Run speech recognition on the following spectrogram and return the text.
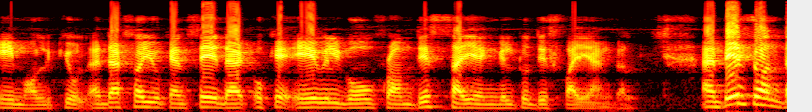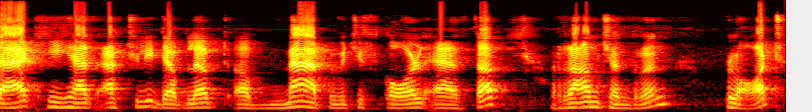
A molecule. And that is why you can say that okay A will go from this psi angle to this phi angle. And based on that he has actually developed a map which is called as the Ramachandran plot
